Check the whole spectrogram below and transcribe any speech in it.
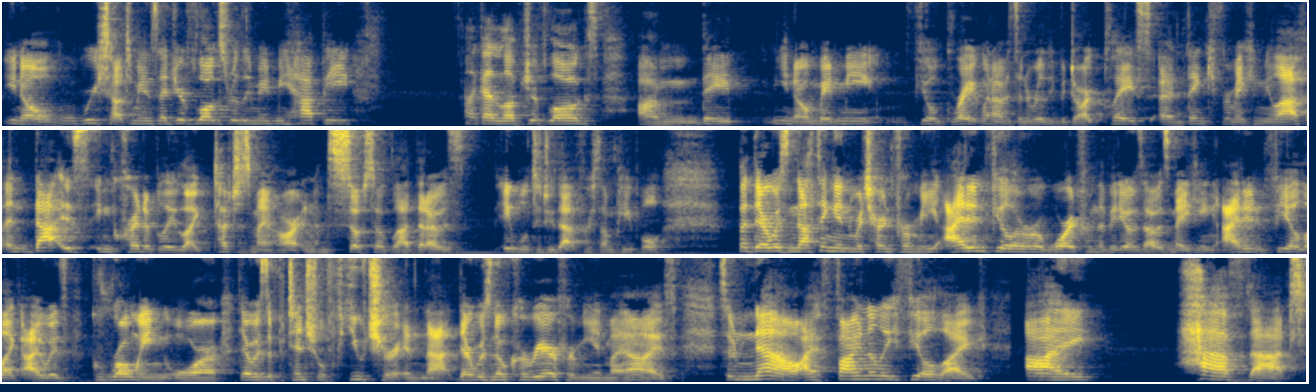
you know, reached out to me and said, Your vlogs really made me happy like I loved your vlogs. Um, they, you know, made me feel great when I was in a really dark place and thank you for making me laugh. And that is incredibly like touches my heart and I'm so, so glad that I was able to do that for some people. But there was nothing in return for me. I didn't feel a reward from the videos I was making. I didn't feel like I was growing or there was a potential future in that. There was no career for me in my eyes. So now I finally feel like I have that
